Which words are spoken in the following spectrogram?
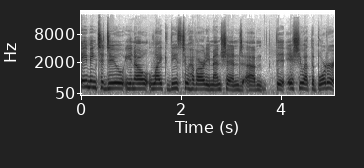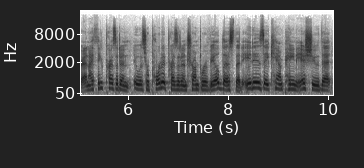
aiming to do. You know, like these two have already mentioned. Um, the issue at the border, and I think President, it was reported President Trump revealed this, that it is a campaign issue that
